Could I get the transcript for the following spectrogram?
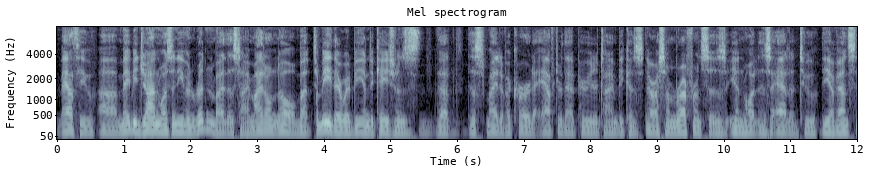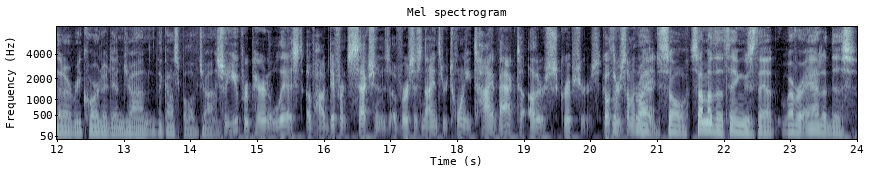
Matthew. Uh, maybe John wasn't even written by this time. I don't know. But to me, there would be indications that this might have occurred after that period of time because there are some references in what is added to the events that are recorded in John, the Gospel of John. So you prepared a list of how different sections of verses 9 through 20 tie back to other scriptures. Go through some of right. that. Right. So some of the things that whoever added this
